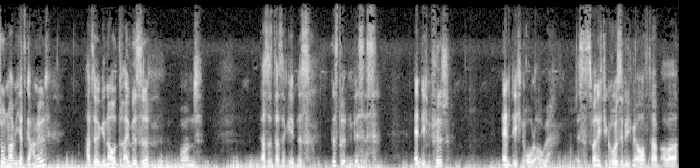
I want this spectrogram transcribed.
Stunden habe ich jetzt geangelt, hatte genau drei Bisse und das ist das Ergebnis des dritten Bisses. Endlich ein Fisch, endlich ein Rotauge. Es ist zwar nicht die Größe, die ich mir erhofft habe, aber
